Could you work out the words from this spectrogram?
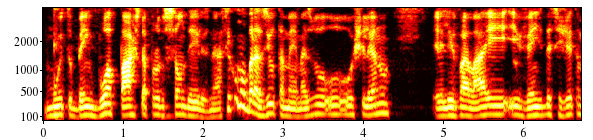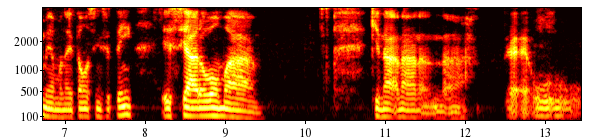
muito bem boa parte da produção deles, né? Assim como o Brasil também, mas o, o, o chileno ele vai lá e, e, vende desse jeito mesmo, né? Então, assim, você tem esse aroma que na, na, na, na é, o,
